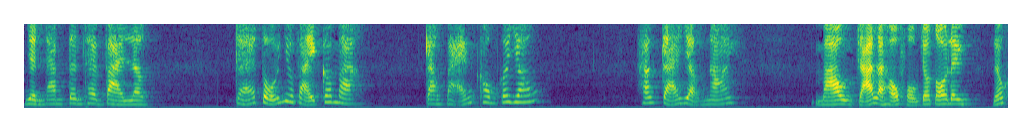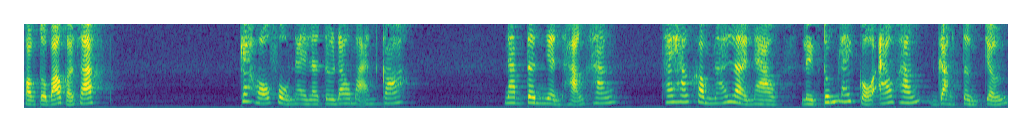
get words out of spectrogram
nhìn nam tinh thêm vài lần. Trẻ tuổi như vậy cơ mà căn bản không có giống. Hắn cả giận nói mau trả lại hổ phụ cho tôi đi nếu không tôi báo cảnh sát. Cái hổ phụ này là từ đâu mà anh có? Nam tinh nhìn hẳn hắn thấy hắn không nói lời nào liền túm lấy cổ áo hắn gằn từng chữ.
